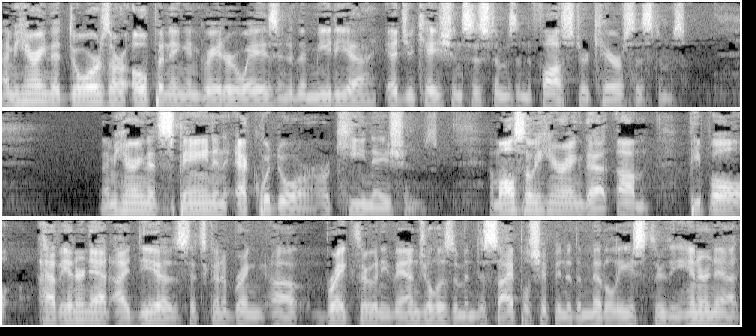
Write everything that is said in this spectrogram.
I'm hearing that doors are opening in greater ways into the media, education systems and foster care systems. I'm hearing that Spain and Ecuador are key nations. I'm also hearing that um, people have internet ideas that's going to bring uh, breakthrough and evangelism and discipleship into the Middle East through the internet.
